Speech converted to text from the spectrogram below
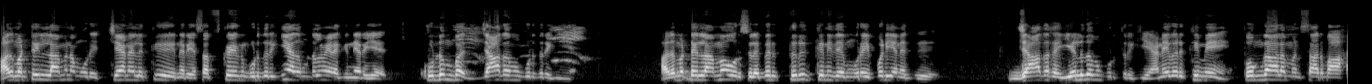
அது மட்டும் இல்லாம நம்முடைய சேனலுக்கு நிறைய சப்ஸ்கிரைபர் கொடுத்துருக்கீங்க. அது மட்டும் எனக்கு நிறைய குடும்ப ஜாதகம் கொடுத்துருக்கீங்க. அது மட்டும் இல்லாம ஒரு சில பேர் திருக்கணித முறைப்படி எனக்கு ஜாதக எழுதவும் கொடுத்திருக்கீங்க அனைவருக்குமே பொங்காலம்மன் சார்பாக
